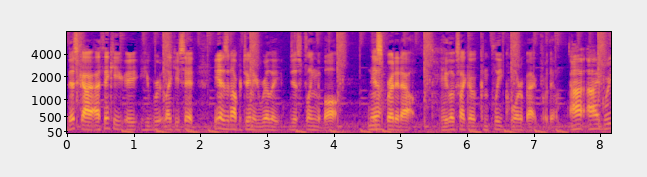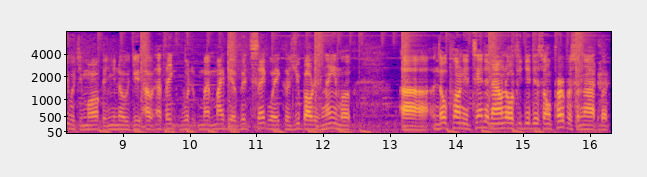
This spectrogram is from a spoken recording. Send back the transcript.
this guy. I think he, he he like you said, he has an opportunity to really just fling the ball, Yeah. just spread it out. He looks like a complete quarterback for them. I, I agree with you, Mark. And you know, you, I, I think what might, might be a good segue because you brought his name up. Uh, no pun intended. I don't know if you did this on purpose or not, but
